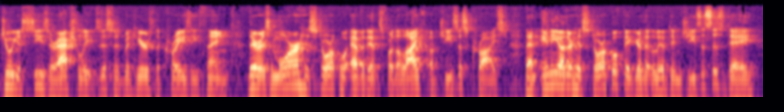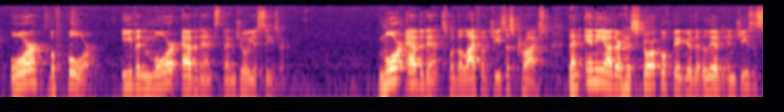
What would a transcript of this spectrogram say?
Julius Caesar actually existed, but here's the crazy thing there is more historical evidence for the life of Jesus Christ than any other historical figure that lived in Jesus' day or before. Even more evidence than Julius Caesar more evidence for the life of Jesus Christ than any other historical figure that lived in Jesus'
